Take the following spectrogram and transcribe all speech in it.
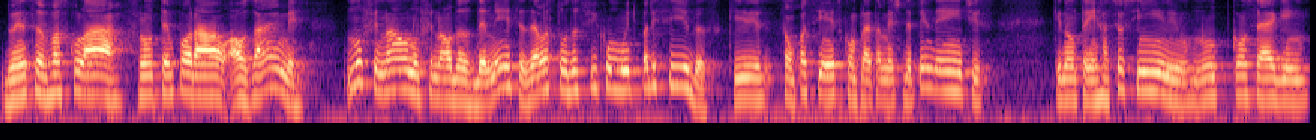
doença vascular, frontotemporal, Alzheimer, no final, no final das demências, elas todas ficam muito parecidas, que são pacientes completamente dependentes, que não têm raciocínio, não conseguem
